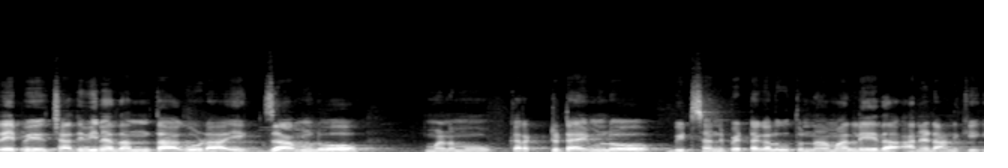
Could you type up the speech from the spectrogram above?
రేపు చదివినదంతా కూడా ఎగ్జామ్లో మనము కరెక్ట్ టైంలో బిట్స్ అన్ని పెట్టగలుగుతున్నామా లేదా అనడానికి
